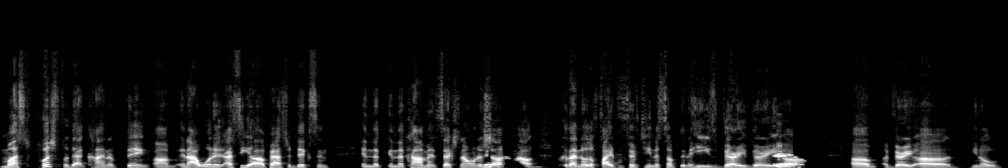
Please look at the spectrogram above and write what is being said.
must push for that kind of thing. Um, and I wanted I see uh, Pastor Dixon in the in the comment section. I want to yeah. shout him out because I know the fight for 15 is something that he's very very. Yeah. Uh, uh, very uh, you know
